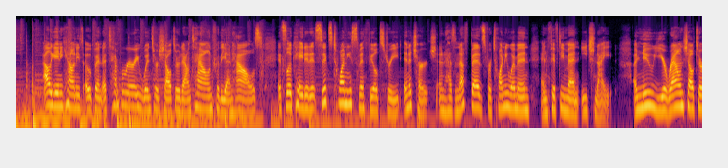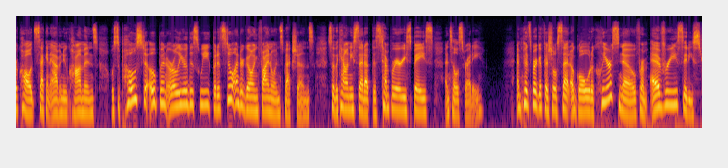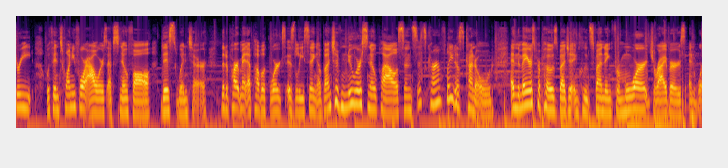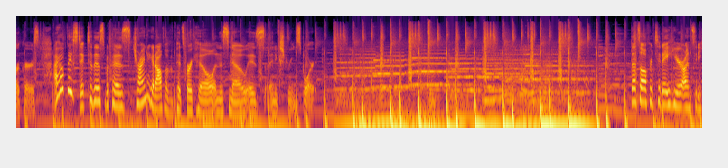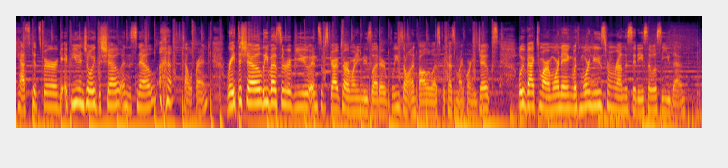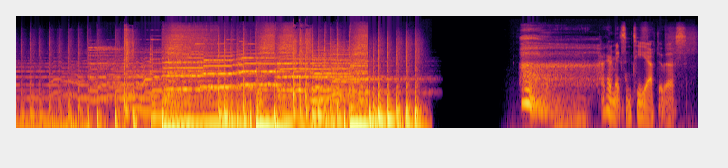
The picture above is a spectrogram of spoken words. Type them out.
Allegheny County's opened a temporary winter shelter downtown for the unhoused. It's located at 620 Smithfield Street in a church and has enough beds for 20 women and 50 men each night. A new year round shelter called Second Avenue Commons was supposed to open earlier this week, but it's still undergoing final inspections. So the county set up this temporary space until it's ready. And Pittsburgh officials set a goal to clear snow from every city street within 24 hours of snowfall this winter. The Department of Public Works is leasing a bunch of newer snowplows since its current fleet is kind of old. And the mayor's proposed budget includes funding for more drivers and workers. I hope they stick to this because trying to get off of a Pittsburgh hill in the snow is an extreme sport. That's all for today here on CityCast Pittsburgh. If you enjoyed the show and the snow, tell a friend. Rate the show, leave us a review, and subscribe to our morning newsletter. Please don't unfollow us because of my corny jokes. We'll be back tomorrow morning with more news from around the city, so we'll see you then. I gotta make some tea after this.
